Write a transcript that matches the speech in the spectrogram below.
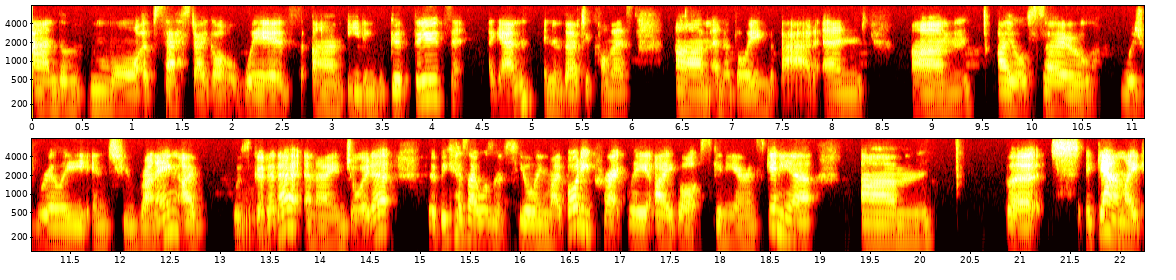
And the more obsessed I got with um, eating the good foods, again, in inverted commas, um, and avoiding the bad. And um, I also was really into running. I was good at it and I enjoyed it. But because I wasn't fueling my body correctly, I got skinnier and skinnier. Um, but again, like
